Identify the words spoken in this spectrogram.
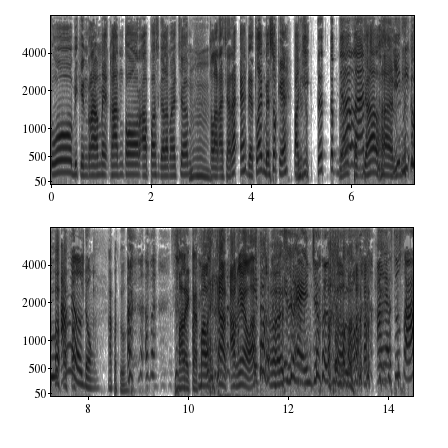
wow bikin rame kantor apa segala macam. Mm. Kelar acara eh deadline besok ya pagi. Besok tetap jalan Tetap jalan. Gitu. Di angel dong. Apa tuh malaikat Malaikat angel. Itu sih. itu angel dong. Angel susah.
